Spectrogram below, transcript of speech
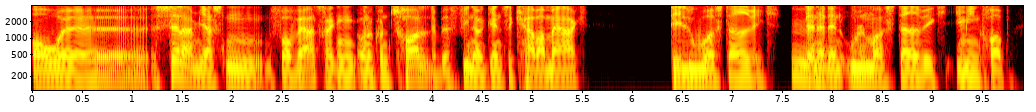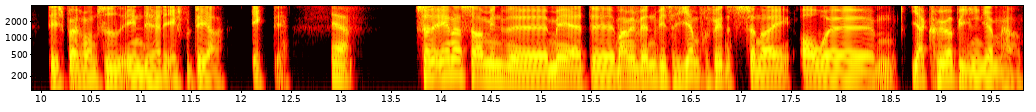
Og øh, selvom jeg sådan får vejrtrækningen under kontrol, det bliver fint nok igen, så kan jeg bare mærke, det lurer stadigvæk. Mm. Mm. Den her, den ulmer stadigvæk i min krop. Det er et spørgsmål om tid, inden det her, det eksploderer ægte. Ja. Så det ender så min, øh, med, at øh, mig og min ven, vi tager hjem fra fitnesscenteret af, og øh, jeg kører bilen hjem her.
